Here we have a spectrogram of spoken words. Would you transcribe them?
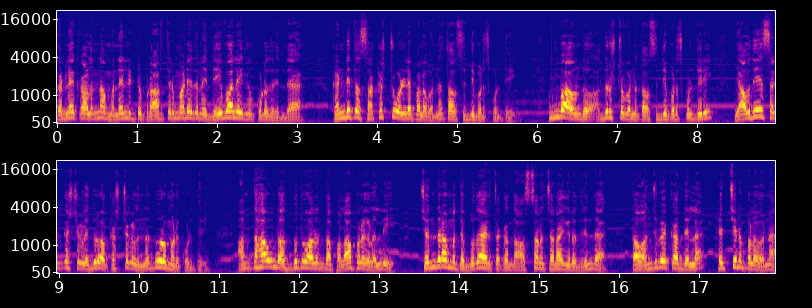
ಕಡಲೆಕಾಳನ್ನು ಮನೆಯಲ್ಲಿಟ್ಟು ಪ್ರಾರ್ಥನೆ ಮಾಡಿ ಅದನ್ನು ದೇವಾಲಯಕ್ಕೆ ಕೊಡೋದ್ರಿಂದ ಖಂಡಿತ ಸಾಕಷ್ಟು ಒಳ್ಳೆ ಫಲವನ್ನು ತಾವು ಸಿದ್ಧಿಪಡಿಸ್ಕೊಳ್ತೀರಿ. ತುಂಬ ಒಂದು ಅದೃಷ್ಟವನ್ನು ತಾವು ಸಿದ್ಧಿಪಡಿಸ್ಕೊಳ್ತೀರಿ. ಯಾವುದೇ ಸಂಕಷ್ಟಗಳಿದ್ದರೂ ಆ ಕಷ್ಟಗಳನ್ನು ದೂರ ಮಾಡಿಕೊಳ್ತೀರಿ. ಅಂತಹ ಒಂದು ಅದ್ಭುತವಾದಂಥ ಫಲಾಫಲಗಳಲ್ಲಿ ಚಂದ್ರ ಮತ್ತು ಬುಧ ಇರತಕ್ಕಂಥ ಆಸ್ಥಾನ ಚೆನ್ನಾಗಿರೋದ್ರಿಂದ ತಾವು ಅಂಜಬೇಕಾದ್ದಿಲ್ಲ, ಹೆಚ್ಚಿನ ಫಲವನ್ನು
